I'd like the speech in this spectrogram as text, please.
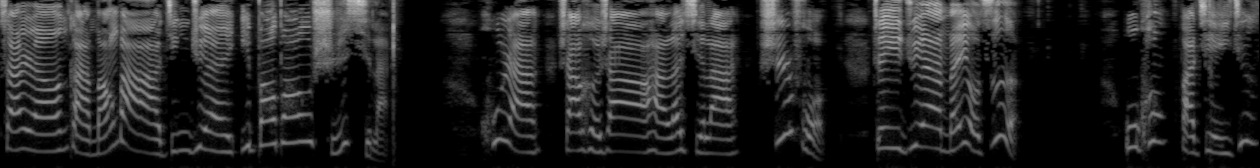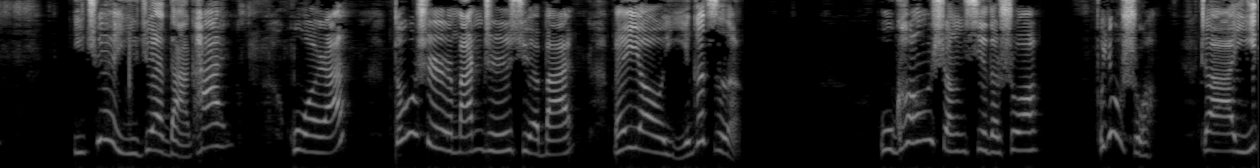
三人赶忙把经卷一包包拾起来。忽然，沙和尚喊了起来：“师傅，这一卷没有字。”悟空把解一经一卷一卷打开，果然都是满纸雪白，没有一个字。悟空生气地说：“不用说。”这一定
